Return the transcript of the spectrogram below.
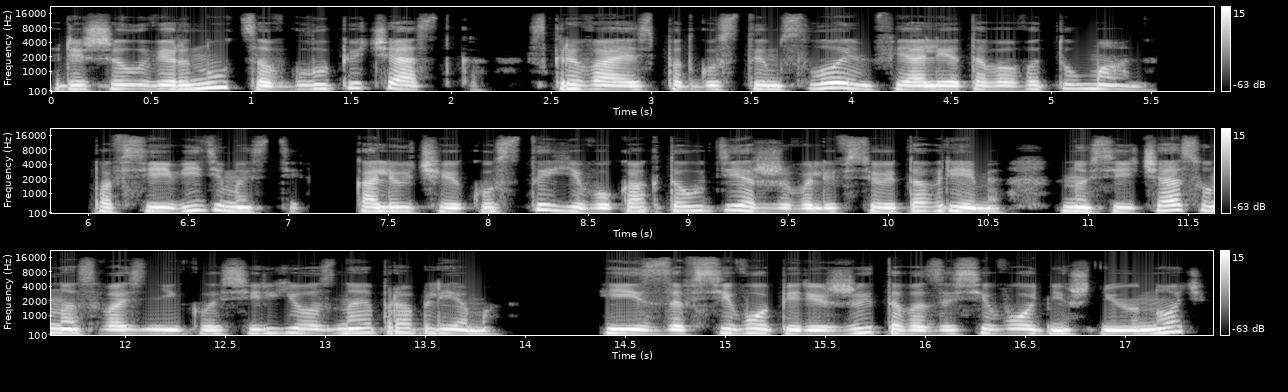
решил вернуться вглубь участка, скрываясь под густым слоем фиолетового тумана. По всей видимости, Колючие кусты его как-то удерживали все это время, но сейчас у нас возникла серьезная проблема. И из-за всего пережитого за сегодняшнюю ночь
